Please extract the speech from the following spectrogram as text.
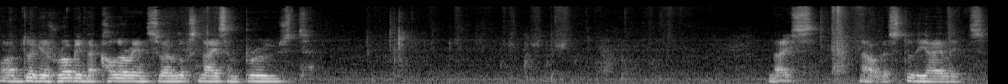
All I'm doing is rubbing the color in so it looks nice and bruised. Nice. Now let's do the eyelids.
